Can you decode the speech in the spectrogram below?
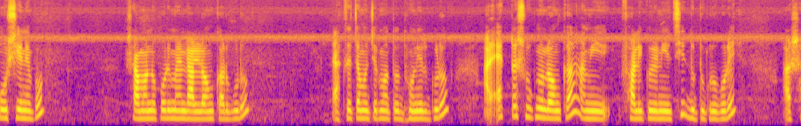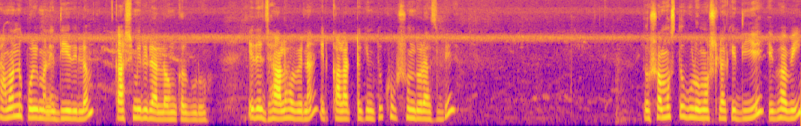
কষিয়ে নেব। সামান্য পরিমাণে লাল লঙ্কার গুঁড়ো, এক চা চামচের মতো ধনের গুঁড়ো আর একটা শুকনো লঙ্কা আমি ফালি করে নিয়েছি দু টুকরো করে। আর সামান্য পরিমাণে দিয়ে দিলাম কাশ্মীরি লাল লঙ্কার গুঁড়ো। এতে ঝাল হবে না, এর কালারটা কিন্তু খুব সুন্দর আসবে। তো সমস্ত গুঁড়ো মশলাকে দিয়ে এভাবেই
